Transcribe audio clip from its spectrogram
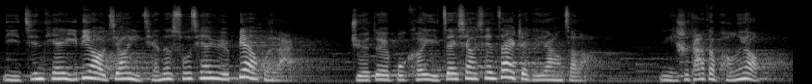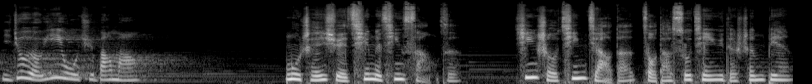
你今天一定要将以前的苏千玉变回来，绝对不可以再像现在这个样子了。你是他的朋友，你就有义务去帮忙。慕晨雪清了清嗓子，轻手轻脚的走到苏千玉的身边。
